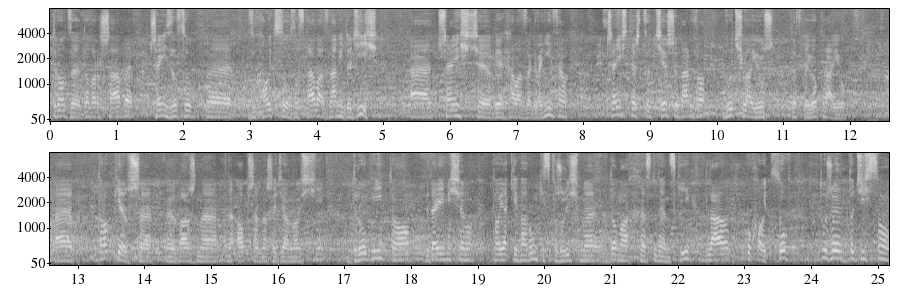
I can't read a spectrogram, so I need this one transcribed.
w drodze do Warszawy. Część z osób, e, z uchodźców została z nami do dziś. E, Część e, wyjechała za granicę, część też, co cieszy bardzo, wróciła już do swojego kraju. E, To pierwszy ważny obszar naszej działalności. Drugi to, wydaje mi się, to jakie warunki stworzyliśmy w domach studenckich dla uchodźców, którzy do dziś są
